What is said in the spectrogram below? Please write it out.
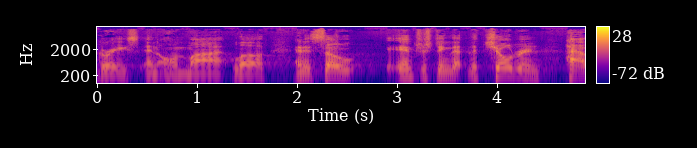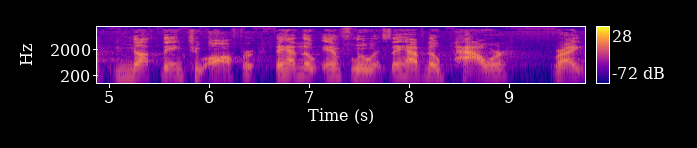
grace and on my love. And it's so interesting that the children have nothing to offer. They have no influence, they have no power, right?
